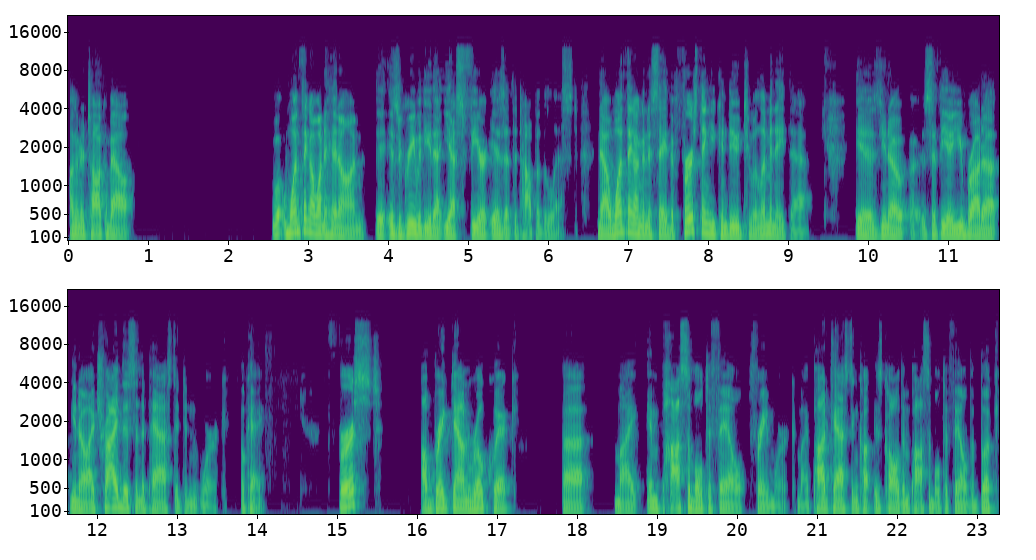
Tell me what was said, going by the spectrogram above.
I'm going to talk about one thing I want to hit on is agree with you that yes, fear is at the top of the list. Now, one thing I'm going to say the first thing you can do to eliminate that is, you know, uh, Sathiya, you brought up, you know, I tried this in the past, it didn't work. Okay. First, I'll break down real quick uh, my impossible to fail framework. My podcast is called Impossible to Fail. The book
